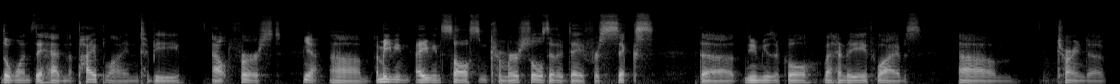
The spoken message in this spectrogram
the ones they had in the pipeline to be out first. Yeah. Um, I mean, even I even saw some commercials the other day for Six, the new musical about Henry VIII wives, um, trying to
